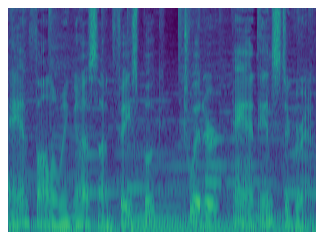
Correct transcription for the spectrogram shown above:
and following us on Facebook, Twitter, and Instagram.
